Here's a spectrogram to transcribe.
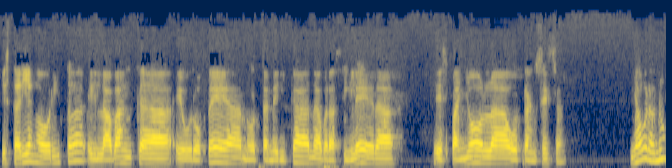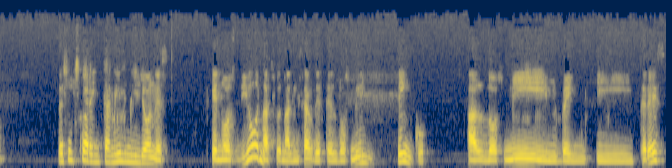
estarían ahorita en la banca europea, norteamericana, brasilera, española o francesa. Y ahora no. Esos 40 mil millones que nos dio nacionalizar desde el 2005 al 2023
